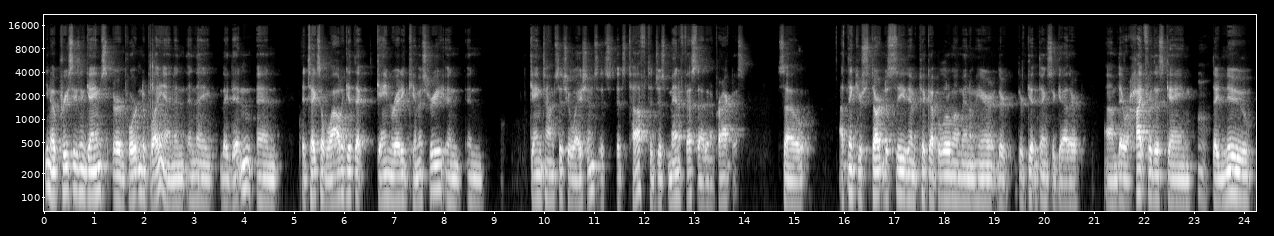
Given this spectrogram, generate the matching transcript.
you know, preseason games are important to play in, and, and they they didn't. And it takes a while to get that game ready chemistry in in game time situations. It's it's tough to just manifest that in a practice. So I think you're starting to see them pick up a little momentum here. They're they're getting things together. Um, they were hyped for this game. Mm. They knew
